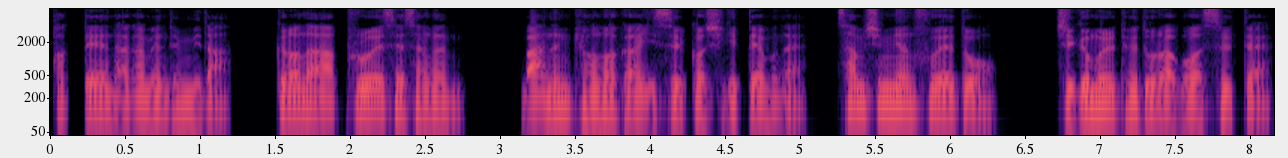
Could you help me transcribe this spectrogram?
확대해 나가면 됩니다. 그러나 앞으로의 세상은 많은 변화가 있을 것이기 때문에 30년 후에도 지금을 되돌아보았을 때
